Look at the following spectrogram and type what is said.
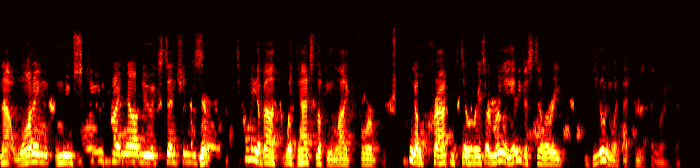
not wanting new SKUs right now, new extensions. Yep. Tell me about what that's looking like for you know craft distilleries or really any distillery dealing with that kind of thing right now.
